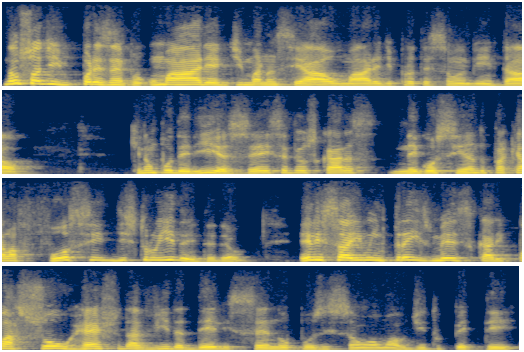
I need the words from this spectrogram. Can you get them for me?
Não só de, por exemplo, uma área de manancial, uma área de proteção ambiental, que não poderia ser, e você vê os caras negociando para que ela fosse destruída, entendeu? Ele saiu em três meses, cara, e passou o resto da vida dele sendo oposição ao maldito PT.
